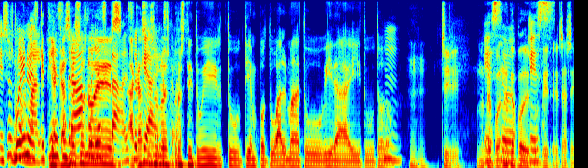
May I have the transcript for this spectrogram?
Eso es bueno, normal. es que ¿Y tienes un trabajo no y ya es, está, es lo acaso que eso hay. no es prostituir tu tiempo, tu alma, tu vida y tu todo? Mm. Sí, sí. No te, puedo- no te puedo es- discutir, es, así.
